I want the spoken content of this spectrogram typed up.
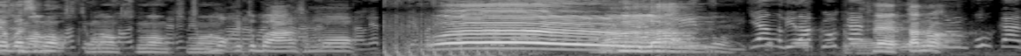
nyoba smoke. Smoke, smoke, smoke itu, Bang, smoke. Wow. Gila. Yang dilakukan Setan, Wak. melumpuhkan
